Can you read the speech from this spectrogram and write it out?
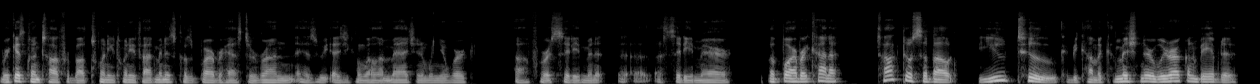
we're just going to talk for about 20, 25 minutes because Barbara has to run, as we, as you can well imagine, when you work uh, for a city minute, uh, a city mayor. But Barbara, kind of talk to us about you too could become a commissioner. We're not going to be able to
